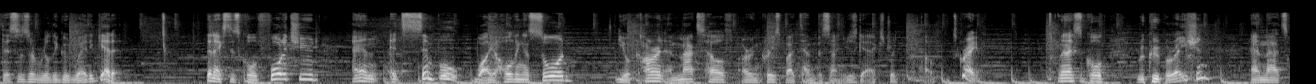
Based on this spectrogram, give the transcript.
this is a really good way to get it. The next is called Fortitude, and it's simple. While you're holding a sword, your current and max health are increased by 10%. You just get extra health. It's great. The next is called Recuperation, and that's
